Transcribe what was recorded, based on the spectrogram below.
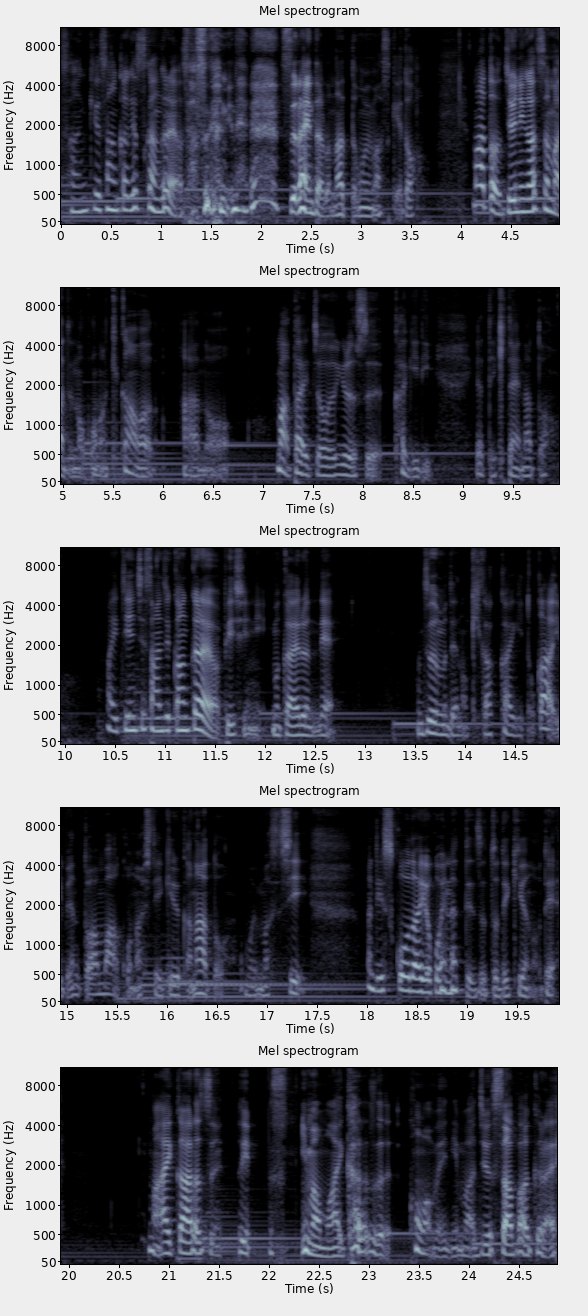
産休3ヶ月間ぐらいはさすがにね 辛いんだろうなって思いますけど、まあ、あと12月までのこの期間はあの、まあ、体調を許す限りやっていきたいなと、まあ、1日3時間くらいは PC に迎えるんで Zoom での企画会議とかイベントはまあこなしていけるかなと思いますし、まあ、ディスコーダー横になってずっとできるのでまあ、相変わらず 今も相変わらずこまめにまあ10サーバーくらい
